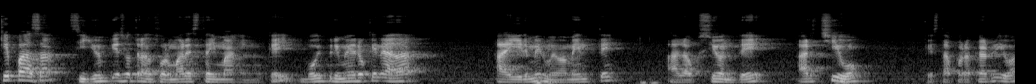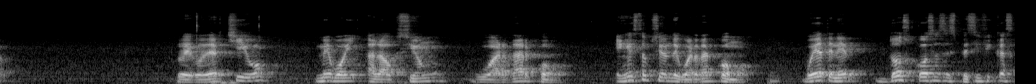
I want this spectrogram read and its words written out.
¿Qué pasa si yo empiezo a transformar esta imagen? Voy primero que nada a irme nuevamente a la opción de archivo, que está por acá arriba, Luego de archivo me voy a la opción guardar como. En esta opción de guardar como voy a tener dos cosas específicas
